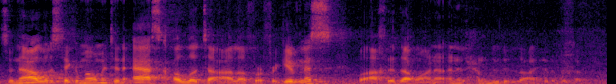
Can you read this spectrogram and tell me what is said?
So now let us take a moment and ask Allah Ta'ala for forgiveness. Wa akhir da'wana and alhamdulillahi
